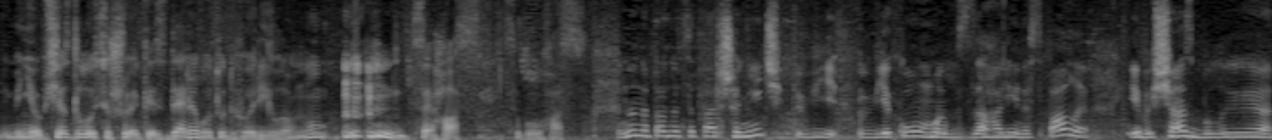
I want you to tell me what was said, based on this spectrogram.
Мені взагалі здалося, що якесь дерево тут горіло. Ну, це газ, це був газ. Ну, напевно, це перша ніч, в- яку ми взагалі не спали, і весь час були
